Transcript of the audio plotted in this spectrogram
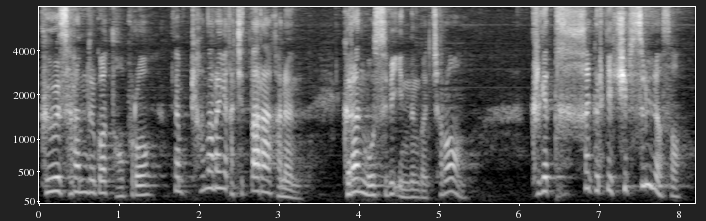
그 사람들과 더불어 그냥 편안하게 같이 따라가는 그런 모습이 있는 것처럼 그렇게 다 그렇게 휩쓸려서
